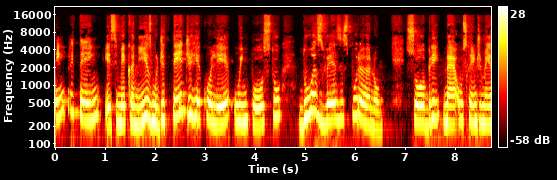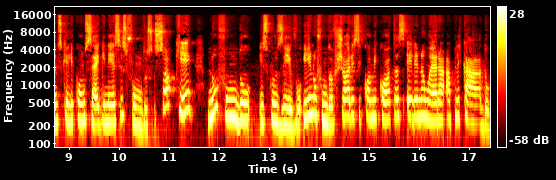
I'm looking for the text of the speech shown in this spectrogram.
sempre tem esse mecanismo de ter de recolher o imposto duas vezes por ano sobre né, os rendimentos que ele consegue nesses fundos. Só que no fundo exclusivo e no fundo offshore, esse come cotas ele não era aplicado.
